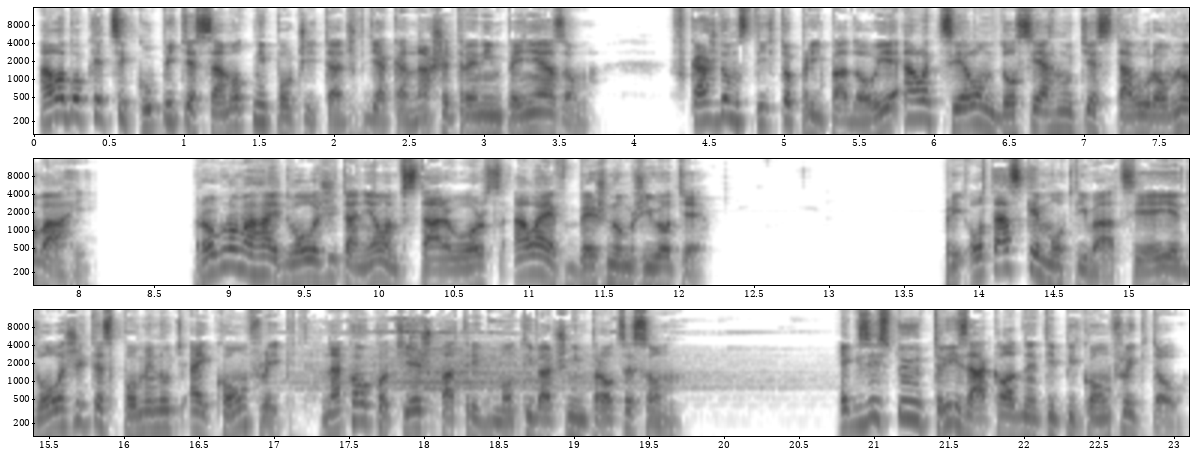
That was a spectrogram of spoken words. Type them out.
Alebo keď si kúpite samotný počítač vďaka našetreným peniazom. V každom z týchto prípadov je ale cieľom dosiahnutie stavu rovnováhy. Rovnováha je dôležitá nielen v Star Wars, ale aj v bežnom živote. Pri otázke motivácie je dôležité spomenúť aj konflikt, nakoľko tiež patrí k motivačným procesom. Existujú tri základné typy konfliktov.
